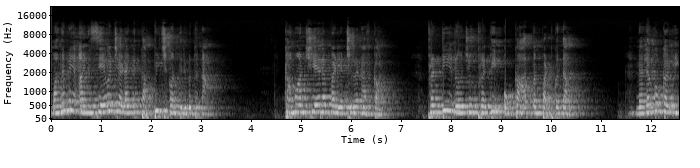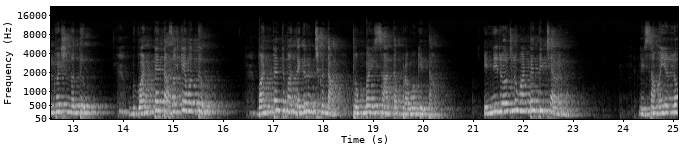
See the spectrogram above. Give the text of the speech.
మనమే ఆయన సేవ చేయడానికి తప్పించుకొని తిరుగుతున్నాం. Come on cheer up my dear children of God ప్రతిరోజు ప్రతి ఒక్క ఆత్మను పట్టుకుందాం. నెలకు ఒక ఈక్వేషన్ వద్దు. వన్ టెన్త్ అసలుకే వద్దు. వన్ టెన్త్ మన దగ్గర ఉంచుకుందాం. తొంభై శాతం ప్రభుకిద్దాం ఎన్ని రోజులు వన్ టెన్త్ ఇచ్చావేమో. నీ సమయంలో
